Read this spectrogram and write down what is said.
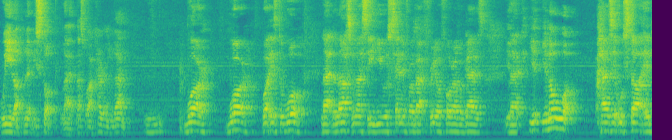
wheel up, let me stop. Like that's why I carry on going. Mm-hmm. War. War. What is the war? Like the last one I see, you were sending for about three or four other guys. Like, You, you know what? how's it all started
